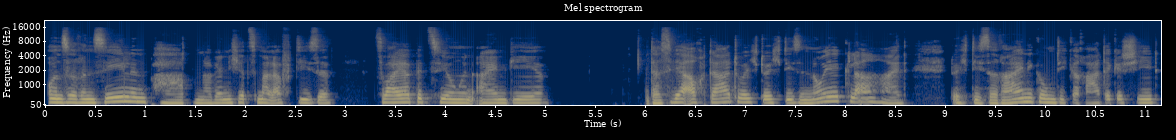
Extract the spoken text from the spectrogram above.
unseren Seelenpartner, wenn ich jetzt mal auf diese Zweierbeziehungen eingehe, dass wir auch dadurch, durch diese neue Klarheit, durch diese Reinigung, die gerade geschieht,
